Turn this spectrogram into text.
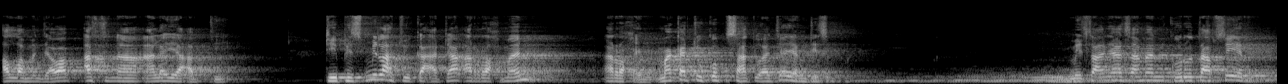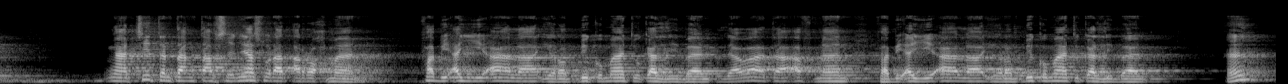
Allah menjawab, Asna alaiya abdi. Di Bismillah juga ada Ar-Rahman Ar-Rahim. Maka cukup satu aja yang disebut. Misalnya zaman guru tafsir, ngaji tentang tafsirnya surat Ar-Rahman. Fabi ayyi ala rabbikuma tukadziban zawata afnan fabi ayyi ala rabbikuma tukadziban. Hah?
